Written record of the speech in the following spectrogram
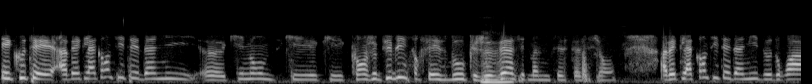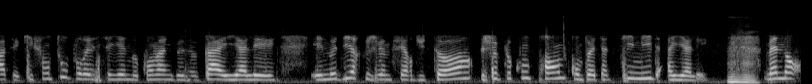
Écoutez, avec la quantité d'amis euh, qui m'ont, qui, qui, quand je publie sur Facebook, je mhm. vais à cette manifestation, avec la quantité d'amis de droite qui font tout pour essayer de me convaincre de ne pas y aller et de me dire que je vais me faire du tort, je peux comprendre qu'on peut être timide à y aller. Mhm. Maintenant,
